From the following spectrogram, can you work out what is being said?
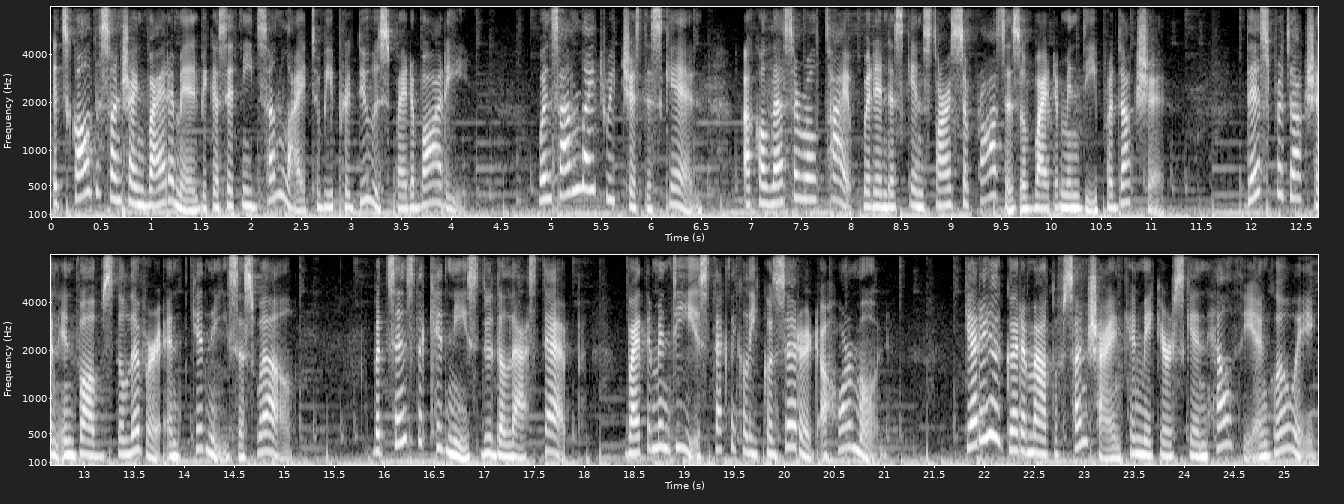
It's called the sunshine vitamin because it needs sunlight to be produced by the body. When sunlight reaches the skin, a cholesterol type within the skin starts the process of vitamin D production. This production involves the liver and kidneys as well. But since the kidneys do the last step, vitamin D is technically considered a hormone. Getting a good amount of sunshine can make your skin healthy and glowing,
